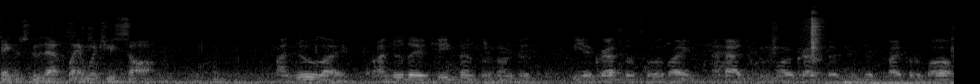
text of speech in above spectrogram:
take us through that play and what you saw. I knew like I knew their defense was going to be aggressive, so like I had to be more aggressive and just fight for the ball.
